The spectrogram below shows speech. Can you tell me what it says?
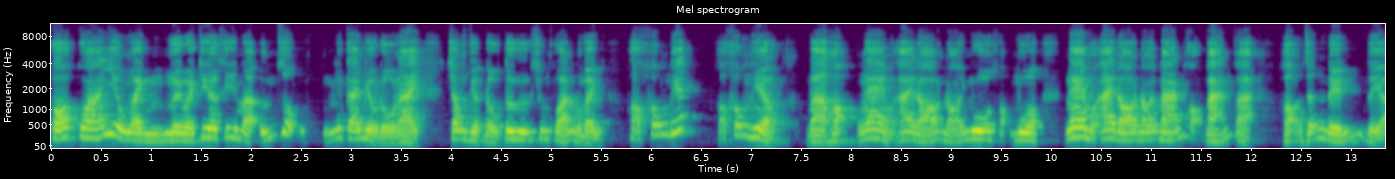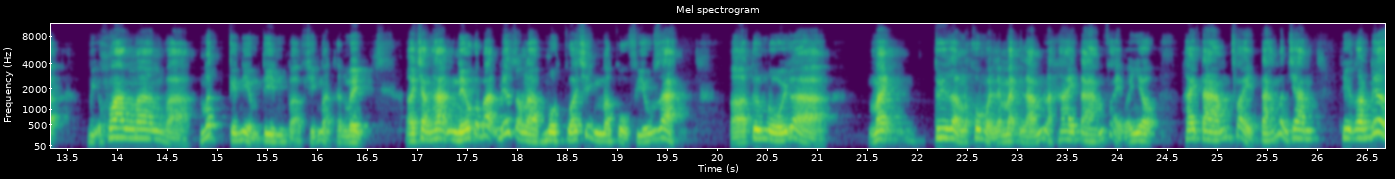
có quá nhiều người người ngoài kia khi mà ứng dụng những cái biểu đồ này trong việc đầu tư chứng khoán của mình họ không biết họ không hiểu và họ nghe một ai đó nói mua họ mua. Nghe một ai đó nói bán họ bán và họ dẫn đến gì ạ? Bị hoang mang và mất cái niềm tin vào chính bản thân mình. À, chẳng hạn nếu các bạn biết rằng là một quá trình mà cổ phiếu giảm à, tương đối là mạnh tuy rằng nó không phải là mạnh lắm là 28, bao nhiêu 28,8% thì còn biết là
